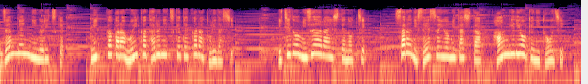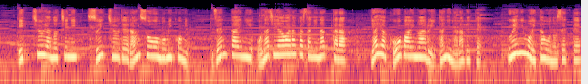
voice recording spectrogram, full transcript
全面に塗りつけ3日から6日樽につけてから取り出し一度水洗いして後さらに清水を満たした半切り桶に投じ一中や後に水中で卵巣をもみ込み全体に同じ柔らかさになったらやや勾配のある板に並べて上にも板を乗せて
